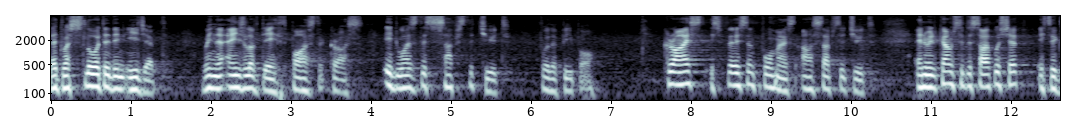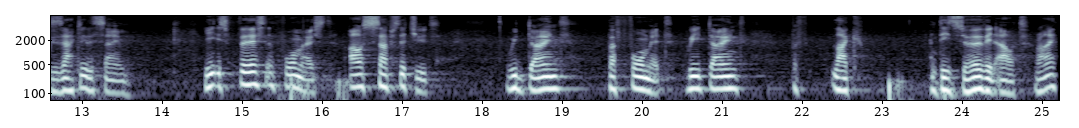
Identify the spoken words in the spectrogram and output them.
that was slaughtered in Egypt when the angel of death passed across. It was the substitute for the people. Christ is first and foremost our substitute. And when it comes to discipleship, it's exactly the same. He is first and foremost our substitute. We don't perform it. We don't like deserve it out, right?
